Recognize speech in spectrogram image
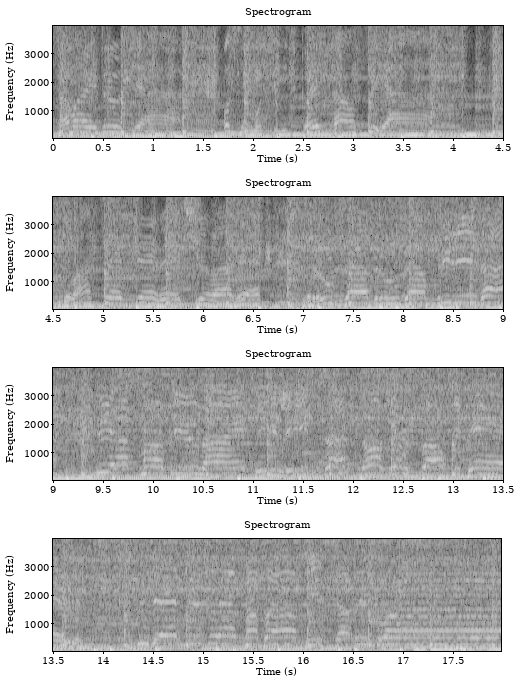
Ухмыляются мои друзья Вот замутить пытался я. Двадцать девять человек Друг за другом три ряда. Я смотрю на эти лица Кто кем стал теперь. Десять лет назад Десятый класс.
